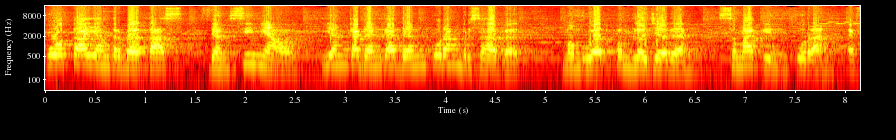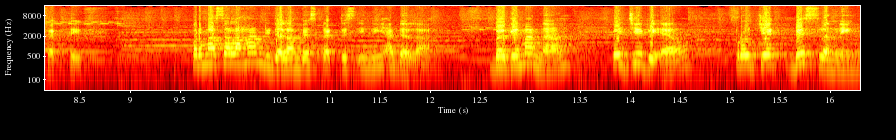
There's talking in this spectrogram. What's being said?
Kuota yang terbatas dan sinyal yang kadang-kadang kurang bersahabat membuat pembelajaran semakin kurang efektif. Permasalahan di dalam best practice ini adalah bagaimana PJBL Project Based Learning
